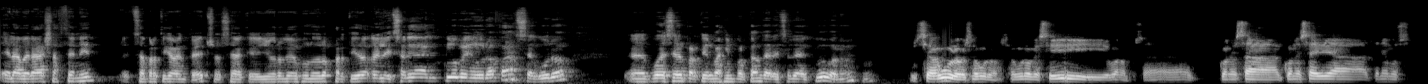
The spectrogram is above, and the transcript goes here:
el average a Zenit está prácticamente hecho. O sea que yo creo que es uno de los partidos, en la historia del club en Europa, seguro, eh, puede ser el partido más importante de la historia del club, ¿no? Seguro, seguro, seguro que sí. Y bueno, pues eh, con, esa, con esa idea tenemos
